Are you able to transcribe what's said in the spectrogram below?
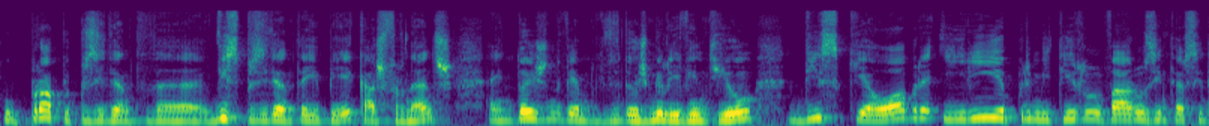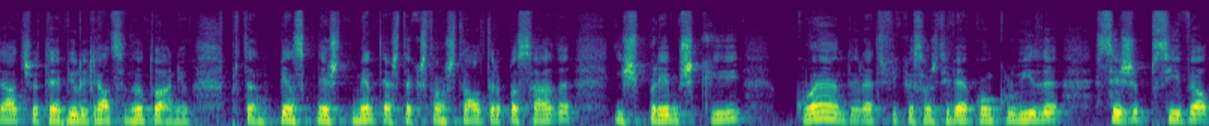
o próprio presidente da, vice-presidente da IP, Carlos Fernandes, em 2 de novembro de 2021, disse que a obra iria permitir levar os intercidades até Vila Real Santo António. Portanto, penso que neste momento esta questão está ultrapassada e esperemos que, quando a eletrificação estiver concluída, seja possível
